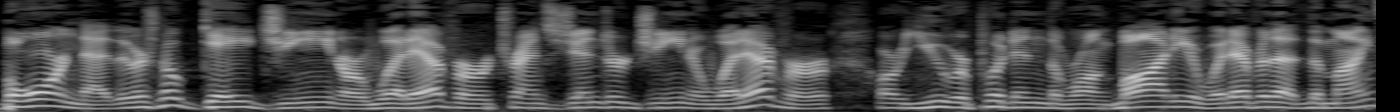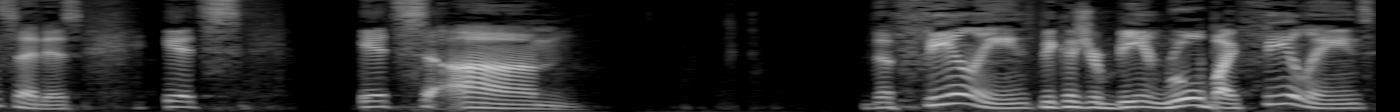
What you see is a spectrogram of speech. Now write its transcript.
born that. There's no gay gene or whatever, transgender gene or whatever, or you were put in the wrong body or whatever that the mindset is. It's, it's, um, the feelings, because you're being ruled by feelings,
